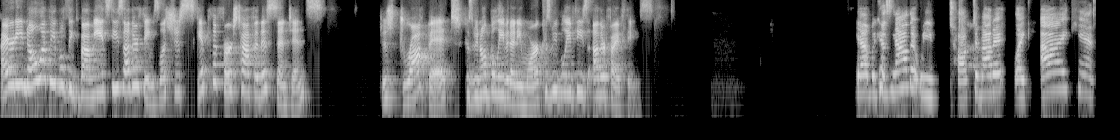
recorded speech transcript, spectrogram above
I already know what people think about me. It's these other things. Let's just skip the first half of this sentence. Just drop it because we don't believe it anymore because we believe these other five things. Yeah, because now that we've talked about it, like I can't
